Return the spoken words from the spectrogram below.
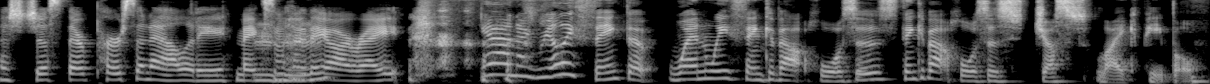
That's just their personality makes mm-hmm. them who they mm-hmm. are, right? yeah. And I really think that when we think about horses, think about horses just like people.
